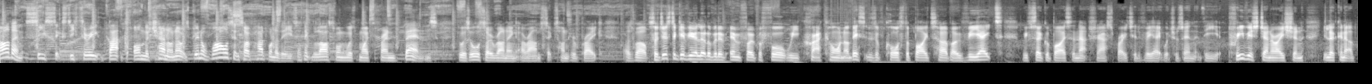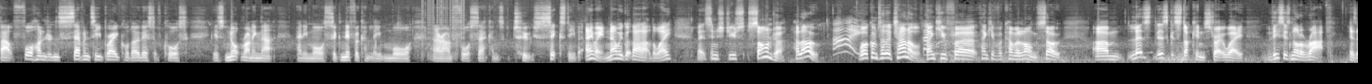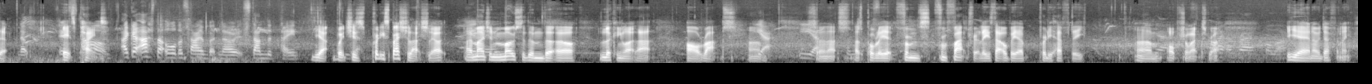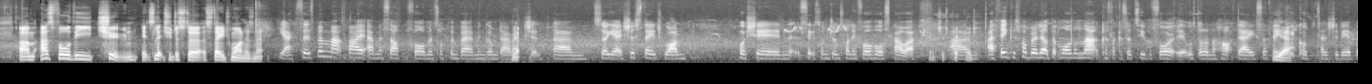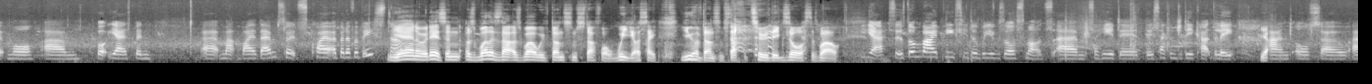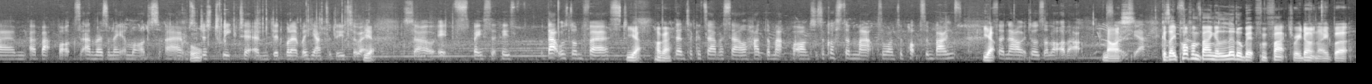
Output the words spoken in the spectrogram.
Are then, C63 back on the channel. Now it's been a while since I've had one of these. I think the last one was my friend Ben's, who was also running around 600 brake as well. So just to give you a little bit of info before we crack on. Now this is of course the bi-turbo V8. We've said goodbye to the naturally aspirated V8, which was in the previous generation. You're looking at about 470 brake, although this of course is not running that anymore, significantly more and around four seconds to 60. But anyway, now we've got that out of the way, let's introduce Sandra. Hello. Hi. Welcome to the channel. Thank, thank you, you for thank you for coming along. So um, let's let's get stuck in straight away. This is not a wrap, is it? Nope. It's, it's paint. I get asked that all the time, but no, it's standard paint. Yeah, which yeah. is pretty special actually. I, I imagine most of them that are looking like that are wraps. Um, yeah. Yeah, so that's 100%. that's probably it from from factory at least. That will be a pretty hefty um, yeah, optional extra. Yeah, no, definitely. Um, as for the tune, it's literally just a, a, stage one, isn't it? Yeah, so it's been mapped by MSL Performance up in Birmingham direction. Yep. Um, so yeah, it's just stage one, pushing 624 horsepower. Which is pretty um, good. I think it's probably a little bit more than that because, like I said to you before, it was done on a hot day, so I think yeah. it could potentially be a bit more. Um, but yeah, it's been uh, mapped by them, so it's quite a bit of a beast. Now. Yeah, no, it is, and as well as that, as well, we've done some stuff. Well, we, I say, you have done some stuff to the exhaust as well. Yeah, so it's done by PCW Exhaust Mods. Um, so he did the secondary decat delete and also um, a back box and resonator mods. Um, cool. So just tweaked it and did whatever he had to do to it. Yeah. So it's basically that was done first. Yeah, okay. Then took it to MSL, had the map put on. So it's a custom map, so I wanted pops and bangs. Yeah. So now it does a lot of that. Nice. So, yeah. Because they pop and bang a little bit from factory, don't they? But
